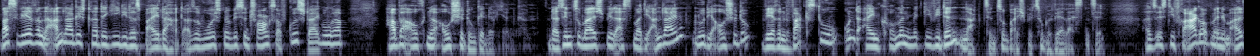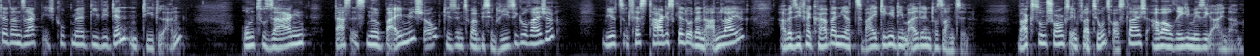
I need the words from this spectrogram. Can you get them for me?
Was wäre eine Anlagestrategie, die das beide hat? Also wo ich nur ein bisschen Chance auf Kurssteigerung habe, aber auch eine Ausschüttung generieren kann. Da sind zum Beispiel erstmal die Anleihen, nur die Ausschüttung, während Wachstum und Einkommen mit Dividendenaktien zum Beispiel zu gewährleisten sind. Also ist die Frage, ob man im Alter dann sagt, ich gucke mir Dividendentitel an, um zu sagen, das ist eine Beimischung, die sind zwar ein bisschen risikoreicher, wie jetzt ein Festtagesgeld oder eine Anleihe, aber sie verkörpern ja zwei Dinge, die im Alter interessant sind. Wachstumschance, Inflationsausgleich, aber auch regelmäßige Einnahmen.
